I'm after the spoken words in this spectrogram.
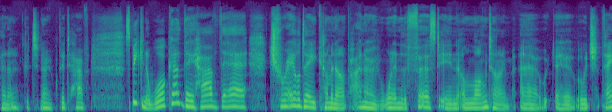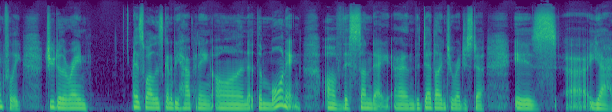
I know, good to know, good to have. Speaking of WORCA, they have their trail day coming up. I know, one of the first in a long time, uh, which, uh, which thankfully, due to the rain, as well is going to be happening on the morning of this Sunday. And the deadline to register is, uh, yeah,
